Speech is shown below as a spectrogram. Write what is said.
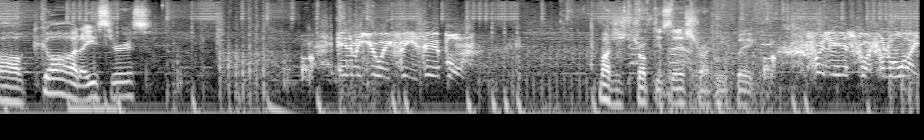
Oh god, are you serious? Enemy UAV is airborne. Might just drop this airstrike real quick. Friendly airstrike on the way.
